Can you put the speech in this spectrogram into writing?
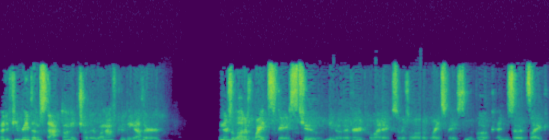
but if you read them stacked on each other, one after the other, and there's a lot of white space too. You know, they're very poetic, so there's a lot of white space in the book, and so it's like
